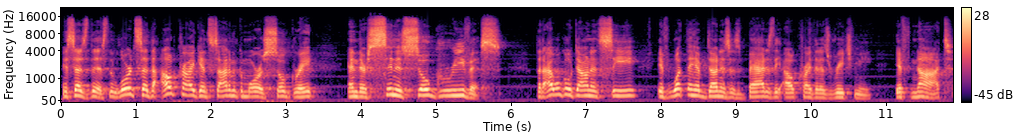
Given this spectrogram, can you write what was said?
It says this The Lord said, The outcry against Sodom and Gomorrah is so great, and their sin is so grievous, that I will go down and see if what they have done is as bad as the outcry that has reached me. If not,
